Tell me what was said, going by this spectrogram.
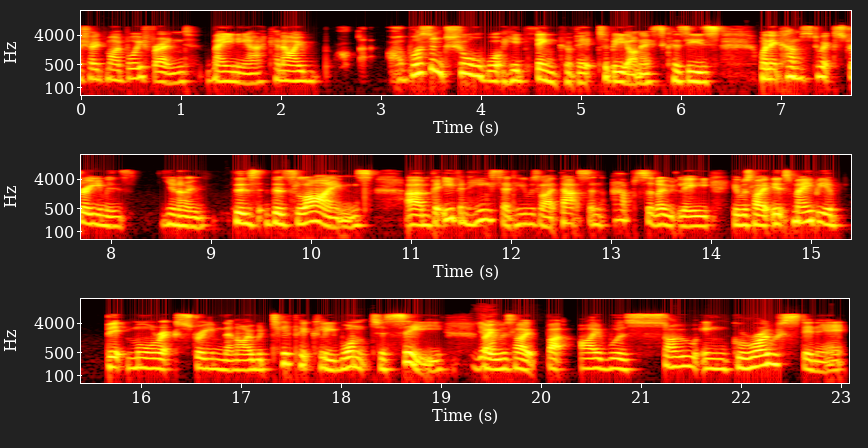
I showed my boyfriend Maniac, and I I wasn't sure what he'd think of it to be honest, because he's when it comes to extreme, is you know there's there's lines, um, but even he said he was like that's an absolutely he was like it's maybe a bit more extreme than I would typically want to see. Yeah. But he was like, but I was so engrossed in it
